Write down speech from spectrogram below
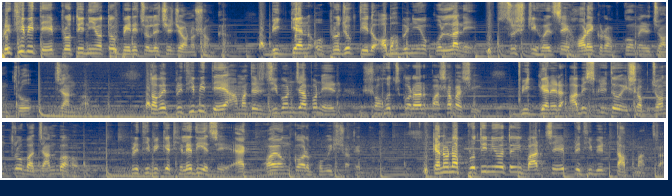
পৃথিবীতে প্রতিনিয়ত বেড়ে চলেছে জনসংখ্যা। বিজ্ঞান ও প্রযুক্তির অভাবনীয় কল্যাণে সৃষ্টি হয়েছে হরেক রকমের যন্ত্র, যানবাহন। তবে পৃথিবীতে আমাদের জীবনযাপনের সহজ করার পাশাপাশি বিজ্ঞানের আবিষ্কৃত এসব যন্ত্র বা যানবাহন পৃথিবীকে ঠেলে দিয়েছে এক ভয়ঙ্কর ভবিষ্যতের দিকে। কেননা প্রতিনিয়তই বাড়ছে পৃথিবীর তাপমাত্রা।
